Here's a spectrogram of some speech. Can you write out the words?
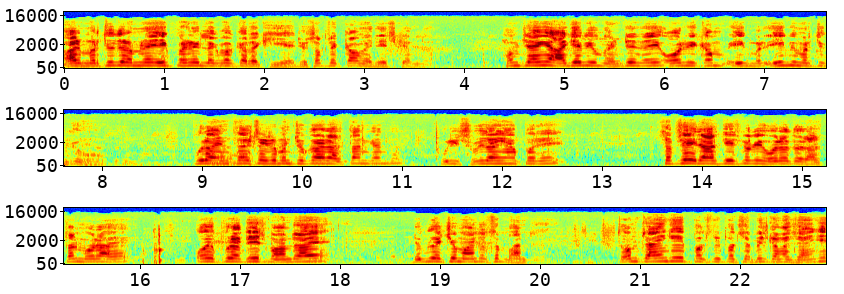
आज मृत्यु दर हमने एक परसेंट लगभग कर रखी है, जो सबसे कम है देश के अंदर। हम चाहेंगे आगे भी मेंटेन रहे और भी कम, एक मर- एक भी मृत्यु क्यों हो। पूरा इंफ्रास्ट्रक्चर बन चुका है राजस्थान के अंदर। पूरी सुविधा यहाँ पर है। सबसे इलाज देश में कहीं हो रहा है तो राजस्थान में हो रहा है, और पूरा देश मान रहा है। डब्ल्यू एच ओ मान रहा सब मान रहे हैं। तो हम चाहेंगे, पक्ष विपक्ष अपील करना चाहेंगे।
